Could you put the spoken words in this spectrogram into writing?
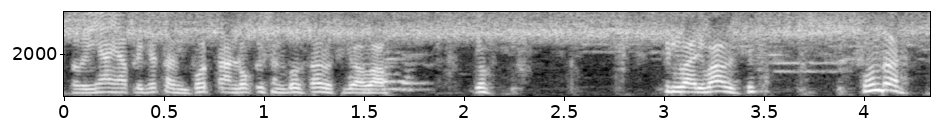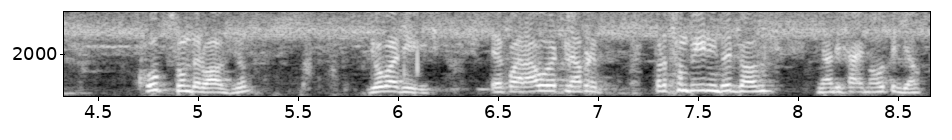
તો અહીંયા આપણે જતા પોતાના લોકેશન બહુ વાવ જો, સિલવારી વાવ છે. સુંદર, ખૂબ સુંદર વાવ છે. જોવા જેવી એકવાર આવો એટલે આપણે પ્રથમ પીણી જગ્યા આવે. ત્યાંની સાઈડમાં ઉતરી જાઓ.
